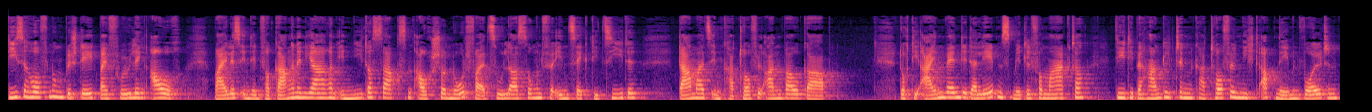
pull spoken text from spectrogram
Diese Hoffnung besteht bei Frühling auch, weil es in den vergangenen Jahren in Niedersachsen auch schon Notfallzulassungen für Insektizide, damals im Kartoffelanbau, gab. Doch die Einwände der Lebensmittelvermarkter, die die behandelten Kartoffeln nicht abnehmen wollten,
